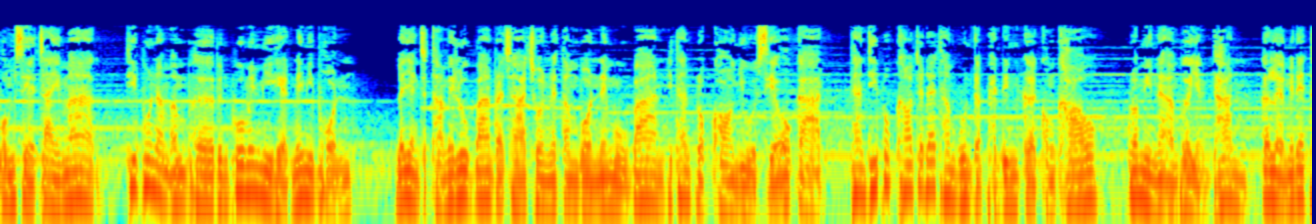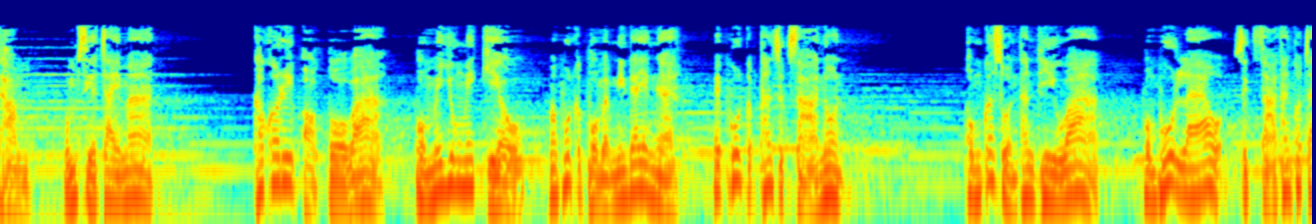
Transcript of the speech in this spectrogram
ผมเสียใจมากที่ผู้นำอำเภอเป็นผู้ไม่มีเหตุไม่มีผล และยังจะทำให้ลูกบ้านประชาชนในตำบลในหมู่บ้านที่ท่านปกครองอยู่เสียโอกาส แทนที่พวกเขาจะได้ทำบุญกับแผ่นดินเกิดของเขาเพราะมีนายอำเภออย่างท่านก็เลยไม่ได้ทำผมเสียใจมาก เขาก็รีบออกตัวว่า ผมไม่ยุ่งไม่เกี่ยว มาพูดกับผมแบบนี้ได้ยังไง ไปพูดกับท่านศึกษาโน่น ผมก็สวนทันทีว่า ผมพูดแล้วศึกษาท่านเข้าใจ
